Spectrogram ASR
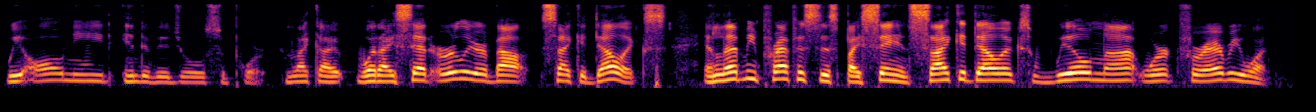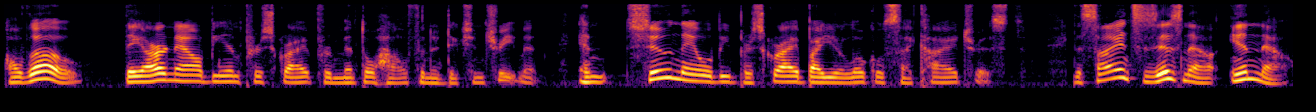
we all need individual support. And like I what I said earlier about psychedelics, and let me preface this by saying psychedelics will not work for everyone. Although they are now being prescribed for mental health and addiction treatment. And soon they will be prescribed by your local psychiatrist. The science is now in now.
